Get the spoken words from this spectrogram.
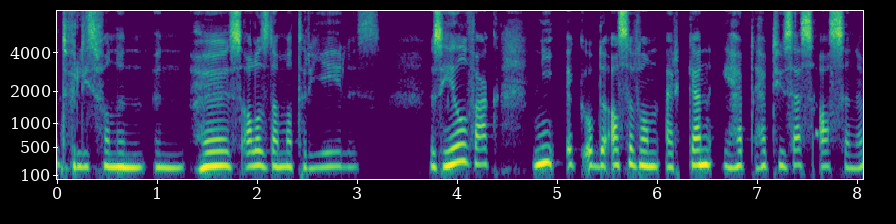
Het verlies van een, huis, alles dat materieel is. Dus heel vaak niet ik, op de assen van erken. Je hebt, hebt je zes assen. Hè?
